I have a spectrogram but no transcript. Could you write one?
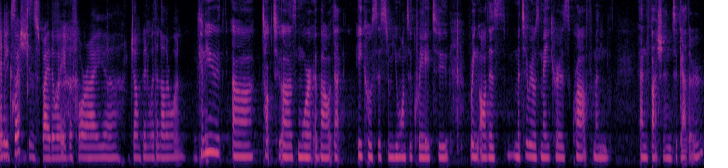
any questions, sense. by the way, before I uh, jump in with another one? Can you uh, talk to us more about that ecosystem you want to create to bring all these materials makers, craftsmen, and fashion together?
